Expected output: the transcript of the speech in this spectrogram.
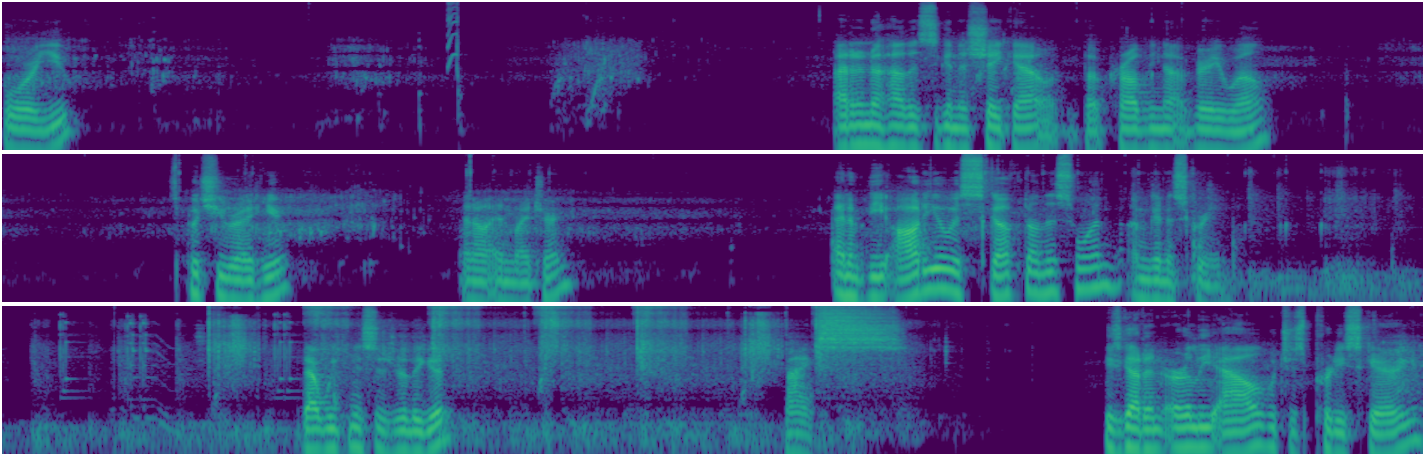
For you. I don't know how this is going to shake out, but probably not very well. Let's put you right here. And I'll end my turn. And if the audio is scuffed on this one, I'm going to scream. That weakness is really good. Nice. He's got an early owl, which is pretty scary.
